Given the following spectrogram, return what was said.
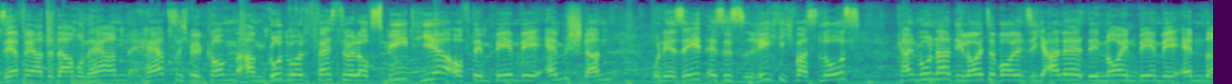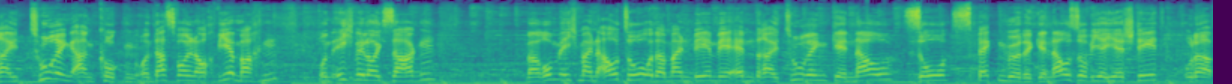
Sehr verehrte Damen und Herren, herzlich willkommen am Goodwood Festival of Speed hier auf dem BMW M-Stand. Und ihr seht, es ist richtig was los. Kein Wunder, die Leute wollen sich alle den neuen BMW M3 Touring angucken. Und das wollen auch wir machen. Und ich will euch sagen, warum ich mein Auto oder meinen BMW M3 Touring genau so specken würde. Genauso wie er hier steht oder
